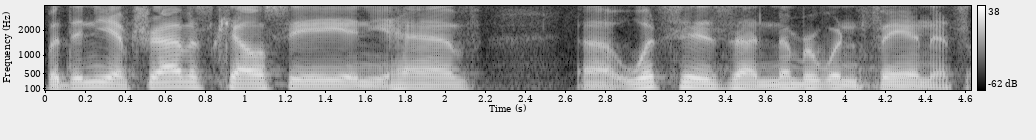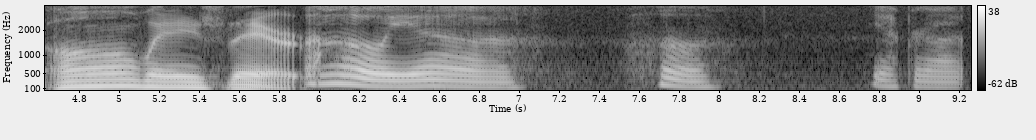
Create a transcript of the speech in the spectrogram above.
but then you have Travis Kelce, and you have uh, what's his uh, number one fan that's always there? Oh yeah, huh? Yeah, I forgot.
